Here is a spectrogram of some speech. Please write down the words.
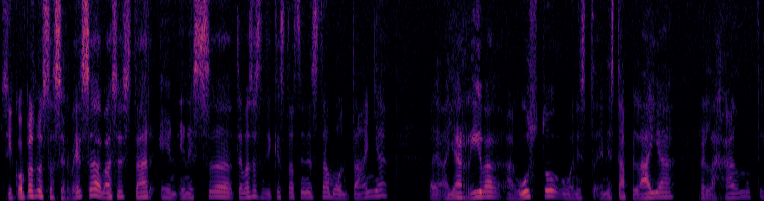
Si compras nuestra cerveza, vas a estar en, en esa, te vas a sentir que estás en esta montaña, eh, allá arriba, a gusto, o en esta, en esta playa, relajándote.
